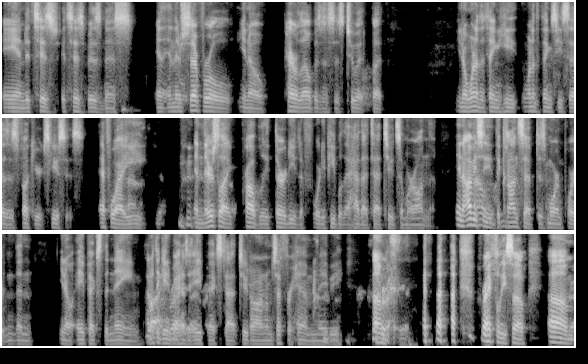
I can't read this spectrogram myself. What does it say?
and it's his it's his business, and and there's several you know parallel businesses to it, but you know one of the thing he one of the things he says is fuck your excuses, FYE. Uh, yeah. and there's like probably 30 to 40 people that have that tattooed somewhere on them. And obviously, oh, the concept is more important than you know Apex the name. I don't right, think anybody right, has an right. Apex tattooed on them except for him, maybe. Um, rightfully so. Um,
